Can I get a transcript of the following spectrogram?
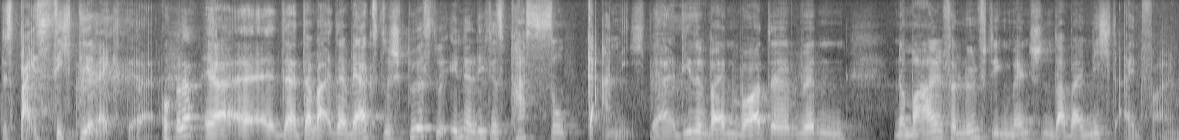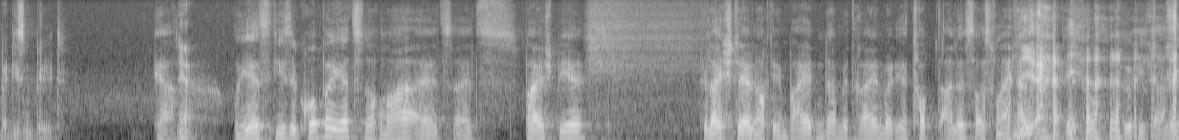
Das beißt sich direkt. Ja. Oder? Ja, äh, da, da, da, merkst du, spürst du innerlich, das passt so gar nicht. Ja. Diese beiden Worte würden normalen, vernünftigen Menschen dabei nicht einfallen bei diesem Bild. Ja. ja. Und jetzt diese Gruppe jetzt nochmal als, als Beispiel. Vielleicht stell noch den beiden damit rein, weil der toppt alles aus meiner ja, Sicht. Der ja. wirklich alles.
